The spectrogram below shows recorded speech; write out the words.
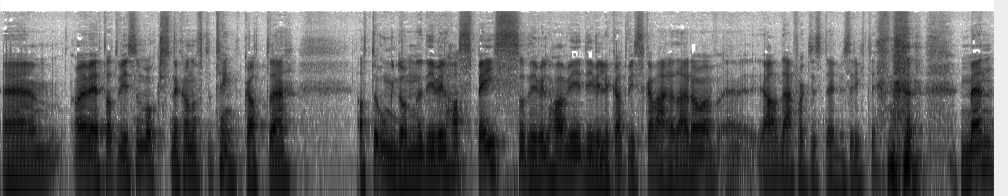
Eh, og jeg vet at vi som voksne kan ofte tenke at eh, at ungdommene de vil ha space, og de vil, ha, de vil ikke at vi skal være der. Og, eh, ja, det er faktisk delvis riktig. Men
